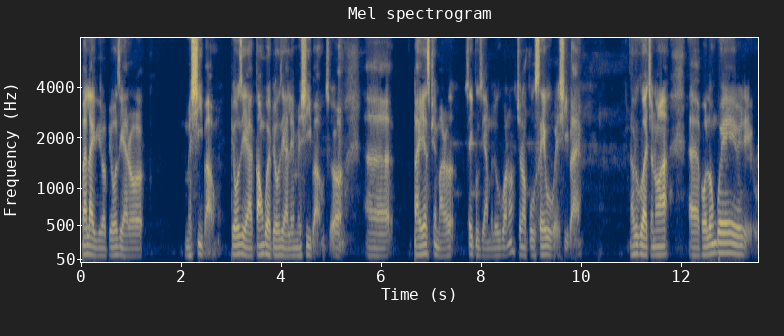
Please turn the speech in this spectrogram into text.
ပတ်လိုက်ပြီးတော့ပြောစရာတော့မရှိပါဘူးပြောစရာကောင်းကွက်ပြောစရာလည်းမရှိပါဘူးဆိုတော့အဲ bias ဖြစ်မှာတော့စိတ်ပူစရာမလိုဘူးပေါ့နော်ကျွန်တော်ပိုဆဲဖို့ပဲရှိပါတယ်နောက်တစ်ခုကကျွန်တော်ကအဲဘောလုံးပွဲတွေကို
